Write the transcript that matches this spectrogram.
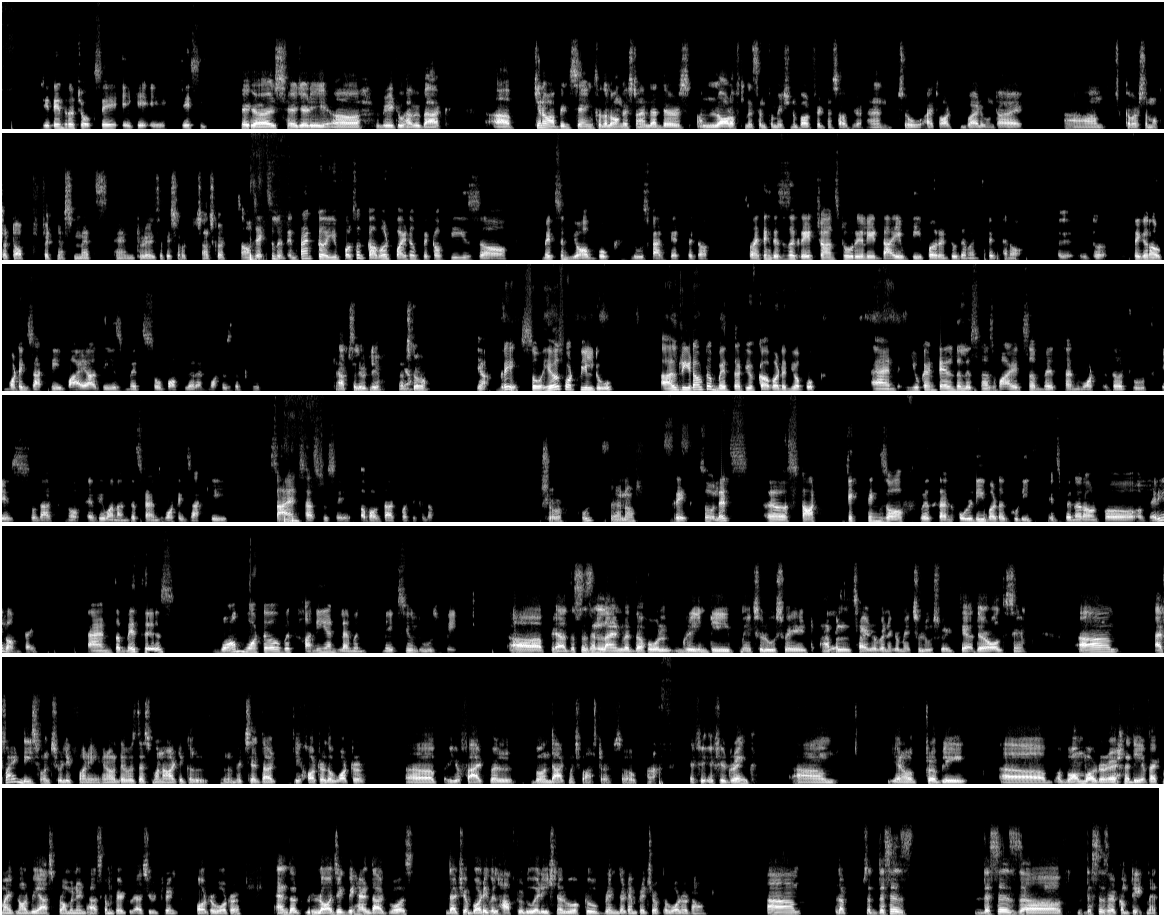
Jitendra Chouksey, aka JC. Hey guys, hey JD, uh, great to have you back. Uh, you know, I've been saying for the longest time that there's a lot of misinformation about fitness out there, and so I thought, why don't I um, cover some of the top fitness myths in today's episode? Sounds good. Sounds excellent. In fact, uh, you've also covered quite a bit of these uh, myths in your book, Lose Fat, Get Fitter. So I think this is a great chance to really dive deeper into them and you know uh, figure out what exactly why are these myths so popular and what is the truth. Absolutely. Let's go. Yeah, great. So here's what we'll do. I'll read out a myth that you've covered in your book, and you can tell the listeners why it's a myth and what the truth is, so that you know everyone understands what exactly science has to say about that particular myth. Sure. Cool. Fair enough. Great. So let's uh, start kick things off with an oldie but a goodie. It's been around for a very long time, and the myth is warm water with honey and lemon makes you lose weight. Uh, yeah, this is in line with the whole green tea makes you lose weight, apple cider vinegar makes you lose weight. They're, they're all the same. Um, I find these ones really funny. You know, there was this one article uh, which said that the hotter the water, uh, your fat will burn that much faster. So if you if you drink, um, you know, probably uh, a warm water, the effect might not be as prominent as compared to as you drink hotter water. And the logic behind that was that your body will have to do additional work to bring the temperature of the water down. Um, look, so this is this is uh, this is a complete myth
